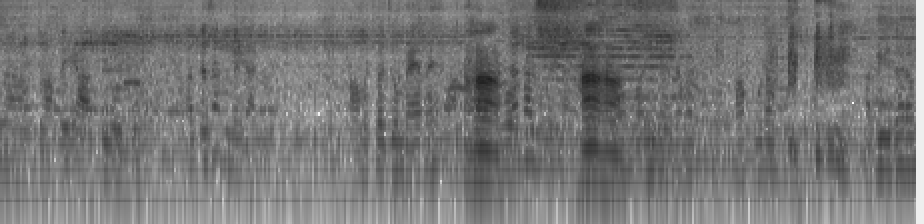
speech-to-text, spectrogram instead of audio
जहाँ पे आरती होती है। अब दस रुपये का हाँ मतलब जो मैन है हाँ। हाँ हाँ। हम गए थे बट हाँ पूरा हैं। अभी इधर हम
